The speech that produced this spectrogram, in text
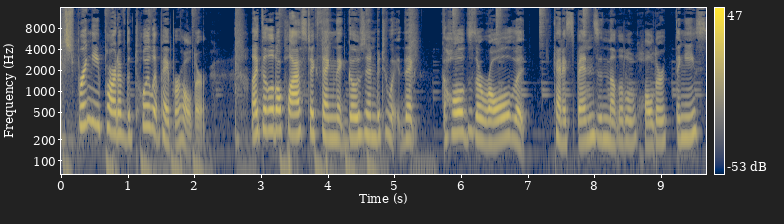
springy part of the toilet paper holder like the little plastic thing that goes in between that holds the roll that kind of spins in the little holder thingies.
